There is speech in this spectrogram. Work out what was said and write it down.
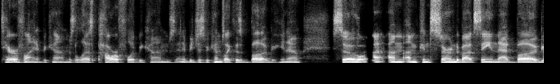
terrifying it becomes the less powerful it becomes and it just becomes like this bug you know? So I, am I'm, I'm concerned about seeing that bug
